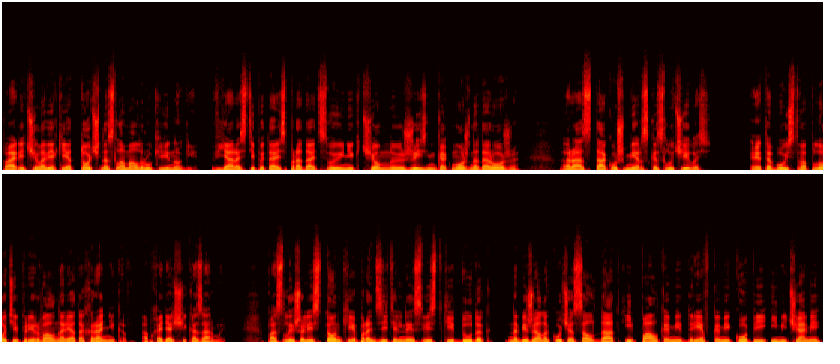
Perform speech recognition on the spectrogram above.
Паре человек я точно сломал руки и ноги, в ярости пытаясь продать свою никчемную жизнь как можно дороже. Раз так уж мерзко случилось. Это буйство плоти прервал наряд охранников, обходящий казармы. Послышались тонкие пронзительные свистки дудок, набежала куча солдат и палками, древками, копий и мечами,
